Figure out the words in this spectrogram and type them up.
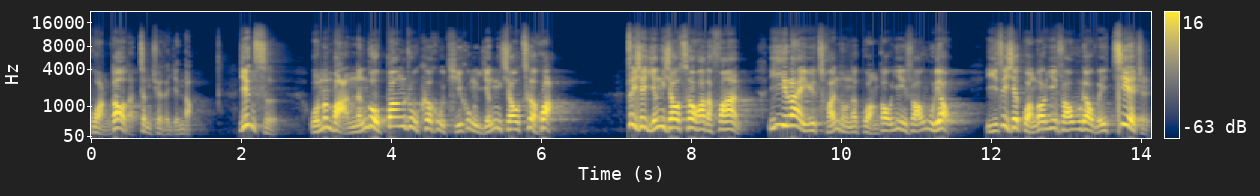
广告的正确的引导。因此。我们把能够帮助客户提供营销策划，这些营销策划的方案依赖于传统的广告印刷物料，以这些广告印刷物料为介质，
